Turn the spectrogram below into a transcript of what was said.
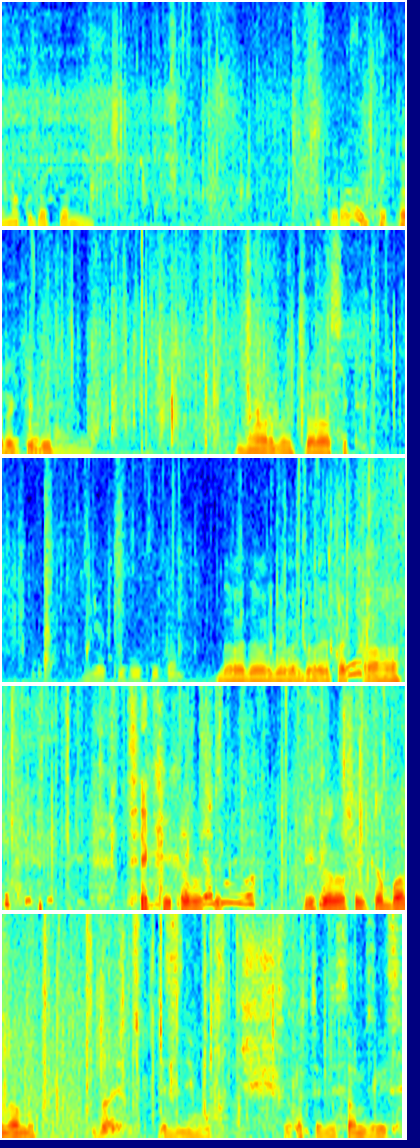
Нема куди тягнути. А перекидай. Гарний карасик. Як його це там? Давай, давай, давай, давай. Так, ага. Який хороший. Який хороший кабан. А ну, я зніму. Ось ти не сам зліз.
